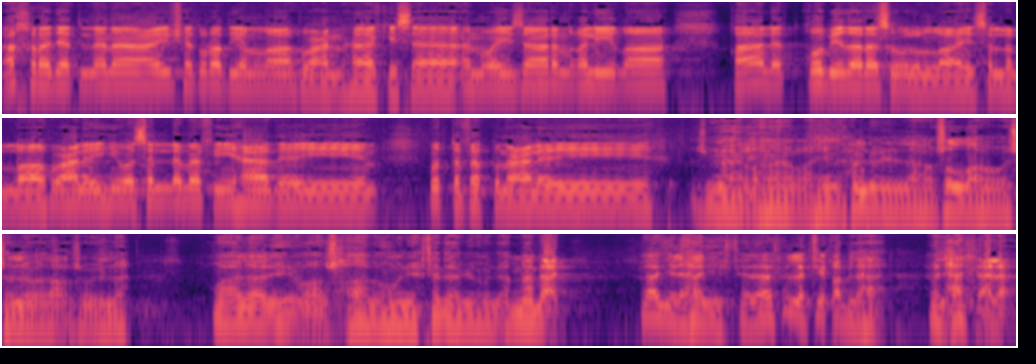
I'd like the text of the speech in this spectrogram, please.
أخرجت لنا عائشة رضي الله عنها كساء وإزارا غليظا. قالت قبض رسول الله صلى الله عليه وسلم في هذين. متفق عليه. بسم الله الرحمن الرحيم. الحمد لله وصلى الله وسلم على رسول الله. وعلى آله وأصحابه من اهتدى بهدى أما بعد فهذه الأحاديث الثلاث التي قبلها الحث على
